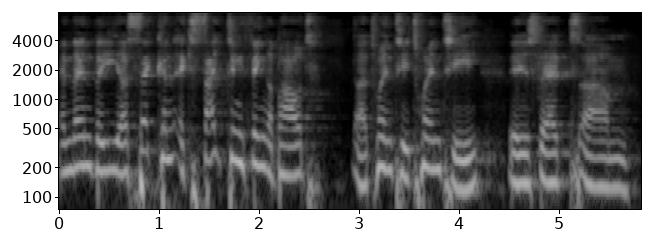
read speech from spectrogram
And then the uh, second exciting thing about uh, 2020 is that, um,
